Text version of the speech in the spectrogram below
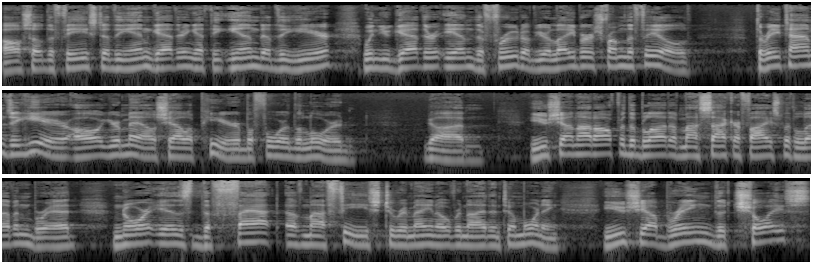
Also, the feast of the ingathering at the end of the year, when you gather in the fruit of your labors from the field. Three times a year, all your males shall appear before the Lord God. You shall not offer the blood of my sacrifice with leavened bread, nor is the fat of my feast to remain overnight until morning. You shall bring the choice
